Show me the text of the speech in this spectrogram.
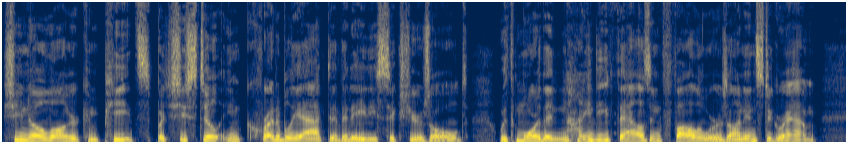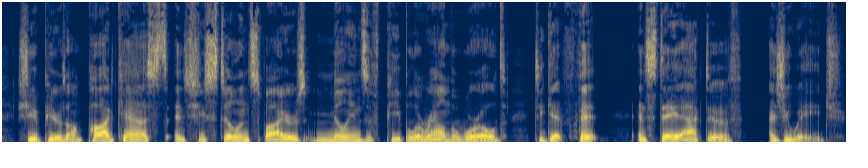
She no longer competes, but she's still incredibly active at 86 years old with more than 90,000 followers on Instagram she appears on podcasts and she still inspires millions of people around the world to get fit and stay active as you age.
